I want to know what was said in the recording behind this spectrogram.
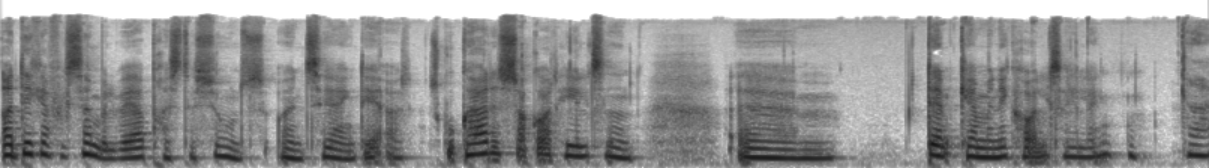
Og det kan for eksempel være præstationsorientering, det at skulle gøre det så godt hele tiden. Øhm, den kan man ikke holde til i længden. Nej.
